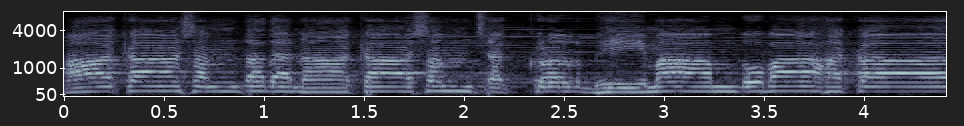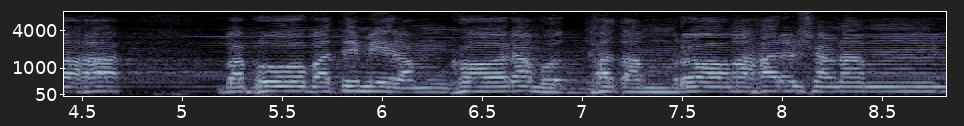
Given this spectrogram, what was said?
आकाशम् तदनाकाशम् चक्रुर्भीमाम्बुवाहकाः। बभूवतिमिरम् घोरमुद्धतम् रोमहर्षणम्।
